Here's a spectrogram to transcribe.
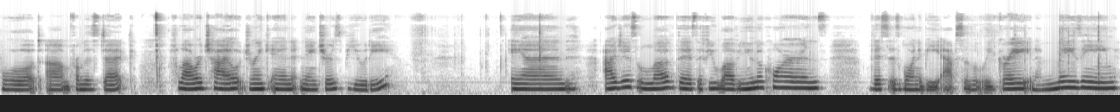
pulled um, from this deck. Flower Child, Drink in Nature's Beauty. And I just love this. If you love unicorns, this is going to be absolutely great and amazing.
